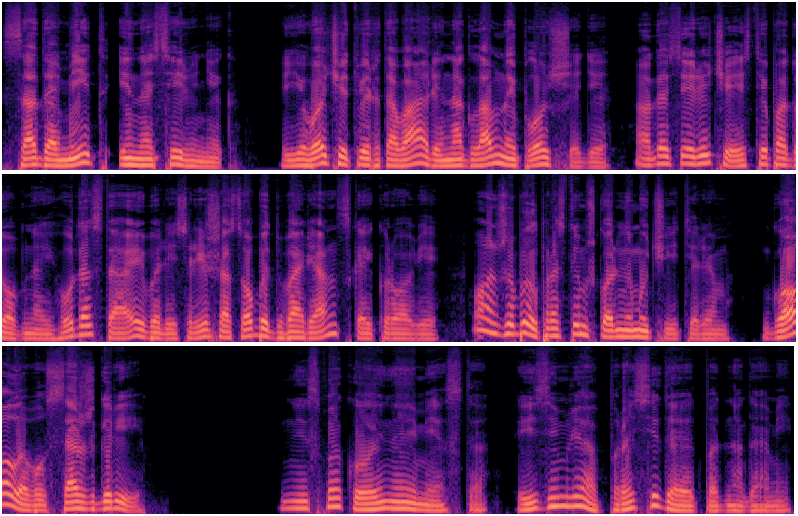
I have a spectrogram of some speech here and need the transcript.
садомит и насильник. Его четвертовали на главной площади, а до сери чести подобной удостаивались лишь особы дворянской крови. Он же был простым школьным учителем. Голову сожгли. Неспокойное место, и земля проседает под ногами.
